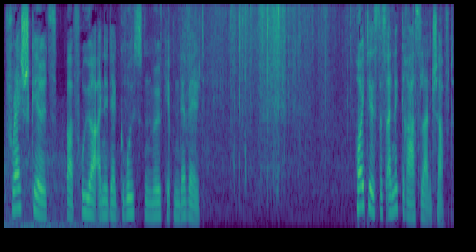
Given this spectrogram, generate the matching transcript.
Fresh Kills war früher eine der größten Müllkippen der Welt. Heute ist es eine Graslandschaft.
